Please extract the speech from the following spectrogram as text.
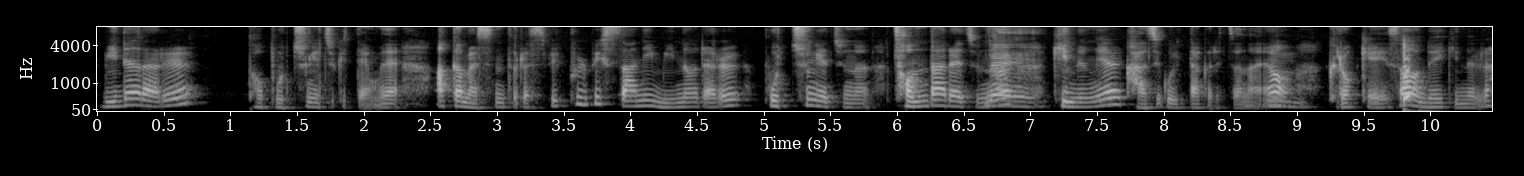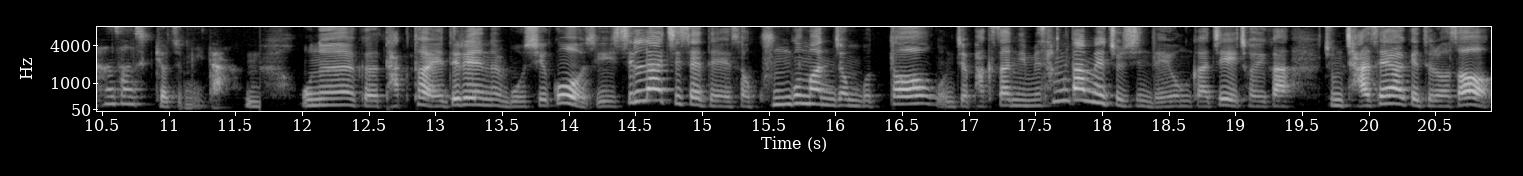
미네랄을 더 보충해 주기 때문에 아까 말씀드렸듯이 풀빅산이 미네랄을 보충해 주는 전달해 주는 네. 기능을 가지고 있다 그랬잖아요. 음. 그렇게 해서 뇌 기능을 향상시켜 줍니다. 오늘 그 닥터 에드렌을 모시고 이 실라짓에 대해서 궁금한 점부터 이제 박사님이 상담해 주신 내용까지 저희가 좀 자세하게 들어서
